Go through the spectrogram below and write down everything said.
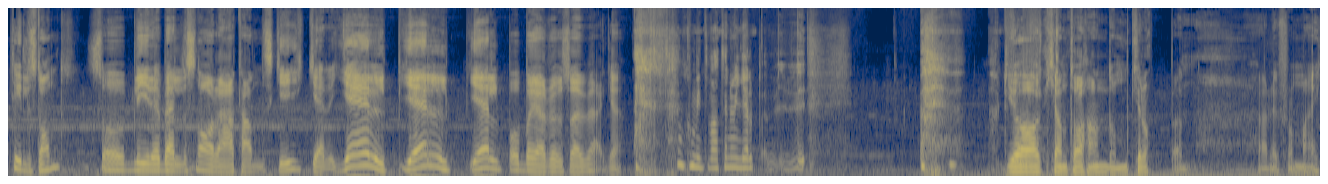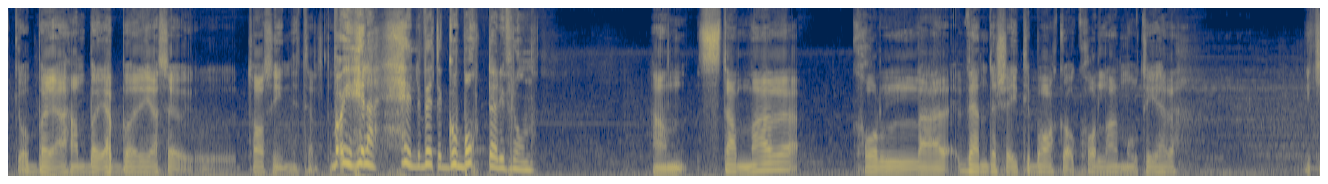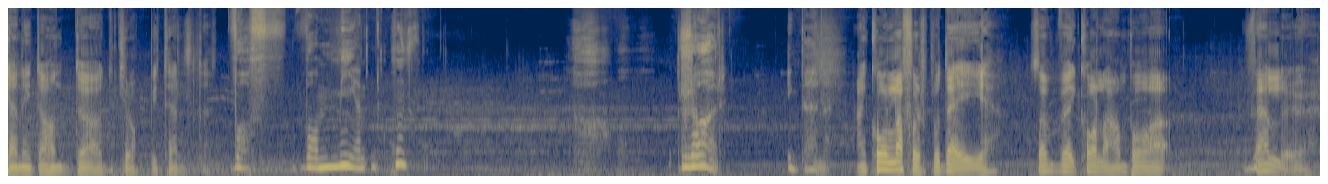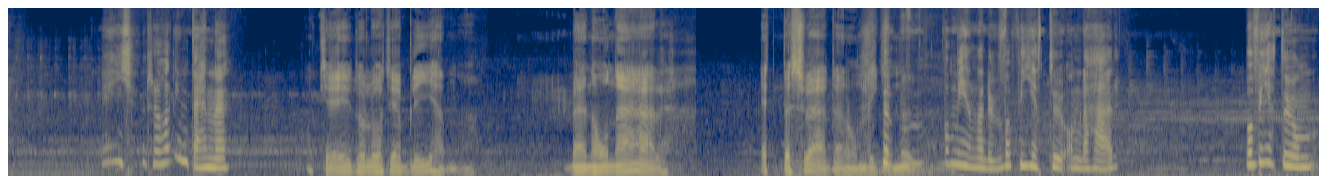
tillstånd så blir det väl snarare att han skriker hjälp, hjälp, hjälp och börjar rusa iväg. Han kommer inte vara till någon hjälp. Jag kan ta hand om kroppen härifrån Mike och börja, han börjar börja sig och ta sig in i tältet. Vad i hela helvete, gå bort därifrån! Han stannar, kollar, vänder sig tillbaka och kollar mot er. Ni kan inte ha en död kropp i tältet. Vad, vad men... Hon... Rör inte henne. Han kollar först på dig, sen kollar han på Valerie. Nej, rör inte henne. Okej, då låter jag bli henne. Men hon är ett besvär där hon ligger nu. Vad menar du? Vad vet du om det här? Vad vet du om...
